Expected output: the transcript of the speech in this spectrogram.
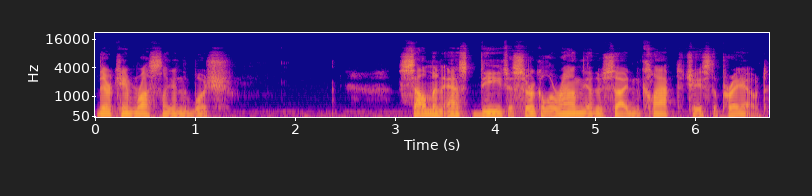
there came rustling in the bush. Salman asked Dee to circle around the other side and clap to chase the prey out.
